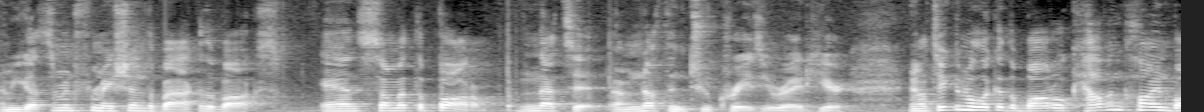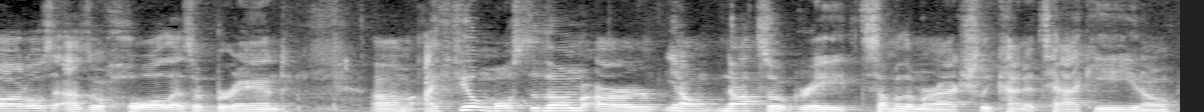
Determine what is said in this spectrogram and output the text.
Um, you got some information at the back of the box and some at the bottom and that's it I'm nothing too crazy right here now taking a look at the bottle Calvin Klein bottles as a whole as a brand um, I feel most of them are you know not so great. Some of them are actually kind of tacky you know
